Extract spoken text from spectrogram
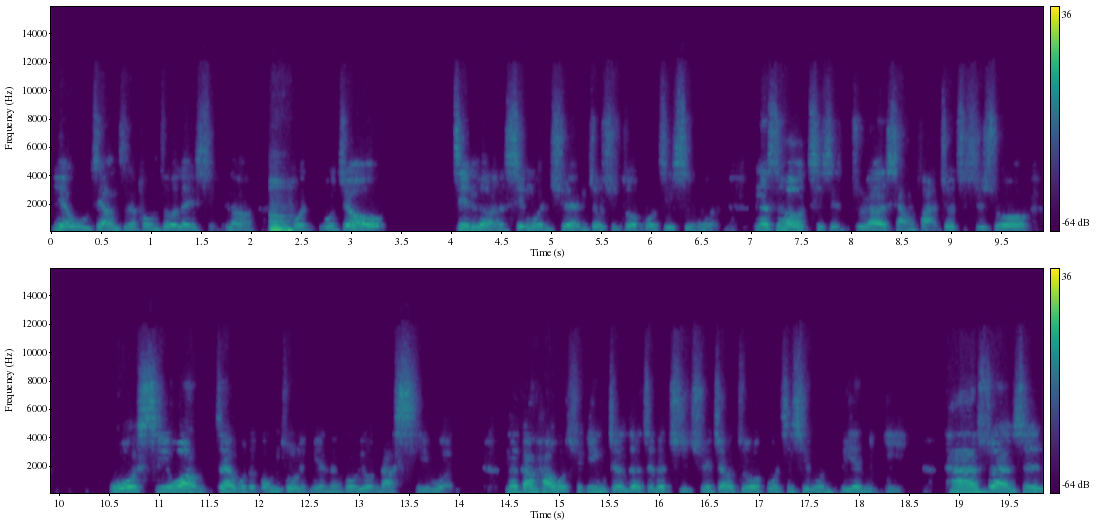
业务这样子的工作类型。那嗯，我我就进了新闻圈，就去做国际新闻。那时候其实主要的想法就只是说，我希望在我的工作里面能够用到西文。那刚好我去应征的这个职缺叫做国际新闻编译。它虽然是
